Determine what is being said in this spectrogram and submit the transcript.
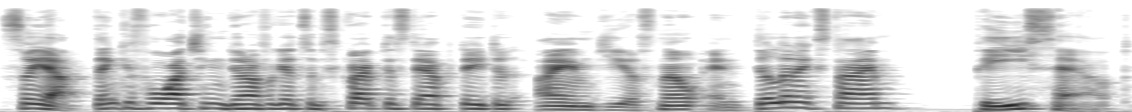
So yeah, thank you for watching, do not forget to subscribe to stay updated, I am GeoSn0w, and till the next time, peace out.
